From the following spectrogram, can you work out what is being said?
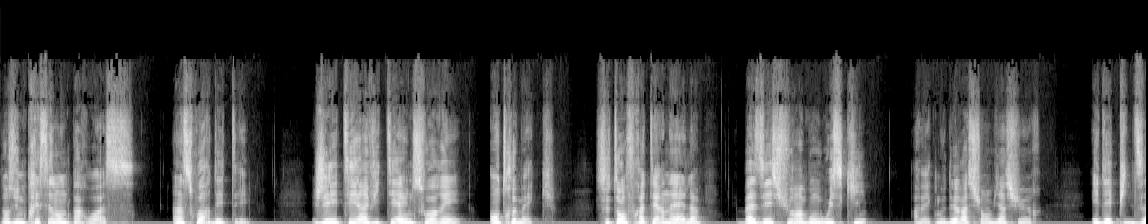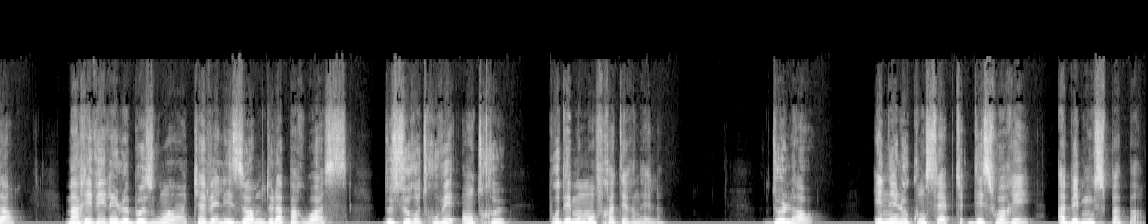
Dans une précédente paroisse, un soir d'été, j'ai été invité à une soirée entre mecs. Ce temps fraternel, basé sur un bon whisky, avec modération bien sûr, et des pizzas, m'a révélé le besoin qu'avaient les hommes de la paroisse de se retrouver entre eux pour des moments fraternels. De là est né le concept des soirées Abemus Papa.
